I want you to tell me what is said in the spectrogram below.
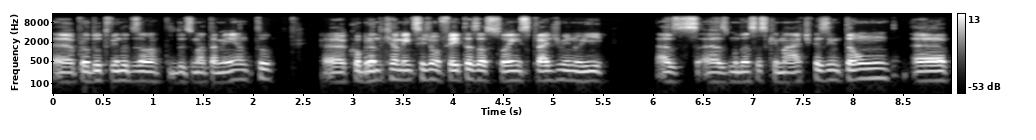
uh, produto vindo do desmatamento uh, cobrando que realmente sejam feitas ações para diminuir as, as mudanças climáticas. Então, uh,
